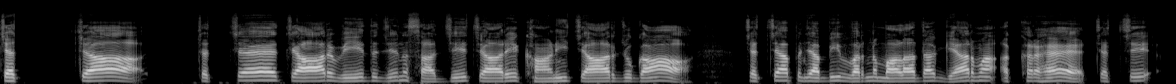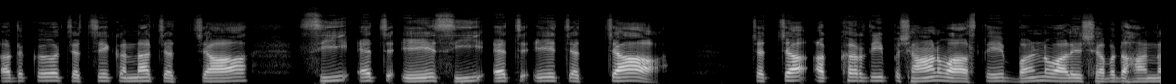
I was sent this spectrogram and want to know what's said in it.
ਚੱਚਾ, ਚੱਚੈ ਚਾਰ ਵੇਦ ਜਿਨ ਸਾਜੇ, ਚਾਰੇ ਖਾਣੀ ਚਾਰ ਜੁਗਾ। ਚੱਚਾ ਪੰਜਾਬੀ ਵਰਣਮਾਲਾ ਦਾ 11ਵਾਂ ਅੱਖਰ ਹੈ। ਚੱਚੇ ਅਦਕ, ਚੱਚੇ ਕੰਨਾ, ਚੱਚਾ ਸੀ ਐਚ ਏ ਸੀ ਐਚ ਏ ਚੱਚਾ। ਚੱਚਾ ਅੱਖਰ ਦੀ ਪਛਾਣ ਵਾਸਤੇ ਬਣਨ ਵਾਲੇ ਸ਼ਬਦ ਹਨ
